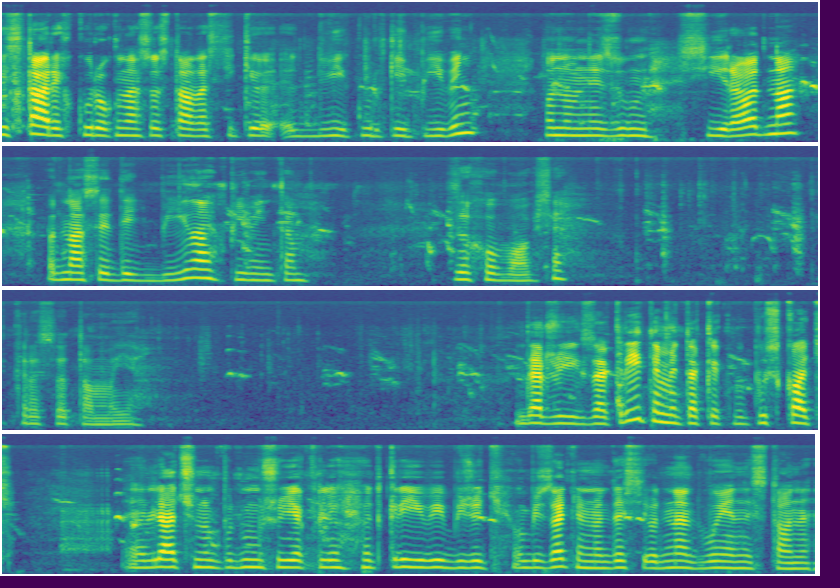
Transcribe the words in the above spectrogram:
Із старих курок у нас осталось тільки дві курки півень. Воно внизу сіра одна, одна сидить біла, півень там заховався. Красота моя. Держу їх закритими, так як випускати е, лячно, тому що як відкрию вибіжить, обов'язково десь одне-двоє не стане.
